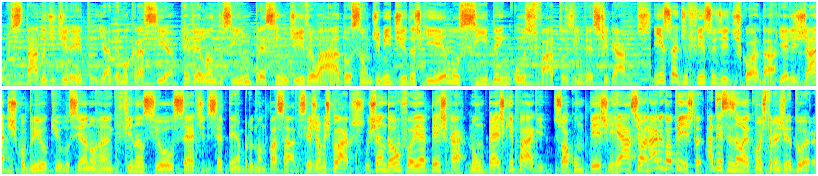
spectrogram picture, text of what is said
o Estado de Direito e a democracia, revelando-se imprescindível a adoção de medidas que elucidem os fatos investigados. Isso é difícil de discordar, e ele já descobriu que o Luciano Hang financiou o 7 de setembro no ano passado. E sejamos claros, o Xandão foi é pescar, num pesque e pague, só com peixe reacionário e golpista. A decisão é constrangedora?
